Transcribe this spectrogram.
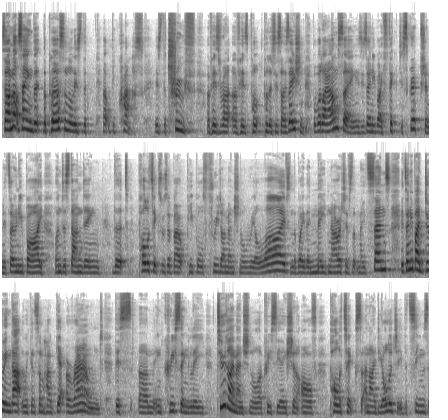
So I'm not saying that the personal is the, that would be crass, is the truth of his, of his pol politicization. But what I am saying is it's only by thick description, it's only by understanding that politics was about people's three-dimensional real lives and the way they made narratives that made sense. It's only by doing that that we can somehow get around this um, increasingly two-dimensional appreciation of politics and ideology that seems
